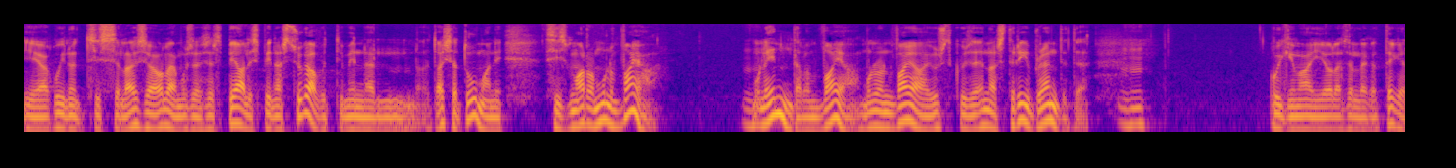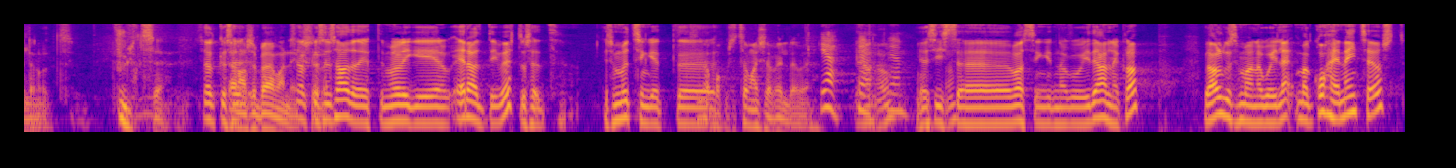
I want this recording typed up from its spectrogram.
ja kui nüüd siis selle asja olemuse sellest pealispinnast sügavuti minna, asja tuumani, siis ma arvan, mul on vaja mm. -hmm. mul endal on vaja, mul on vaja justkui ennast rebrand ida mm. -hmm kuigi ma ei ole sellega tegelenud üldse tänase päevani. sealt ka see saade tegelikult, meil oligi eraldi vestlused ja siis ma mõtlesingi, et. sina äh, pakkusid sama asja välja või? ja, ja, ja. ja siis äh, vaatasingi nagu ideaalne klapp või alguses ma nagu ei, ma kohe ei näinud seost.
